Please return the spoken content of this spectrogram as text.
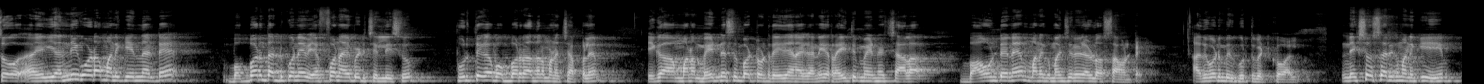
సో ఇవన్నీ కూడా మనకి ఏంటంటే బొబ్బర్ని తట్టుకునే ఎఫ్ వన్ హైబ్రిడ్ చెల్లీసు పూర్తిగా బొబ్బర్ రాదని మనం చెప్పలేం. ఇక మన మెయింటెనెన్స్ బట్టి ఉంటుంది ఏదైనా కానీ రైతు మెయింటెనెన్స్ చాలా బాగుంటేనే మనకి మంచి రిజల్ట్ వస్తూ ఉంటాయి. అది కూడా మీరు గుర్తుపెట్టుకోవాలి. నెక్స్ట్ వచ్చేసరికి మనకి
